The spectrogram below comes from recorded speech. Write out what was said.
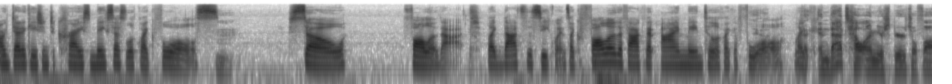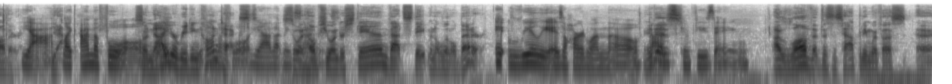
our dedication to christ makes us look like fools hmm. so follow that like that's the sequence like follow the fact that i'm made to look like a fool like and that's how I'm your spiritual father. yeah, Yeah. like i'm a fool So now like, you're reading context. yeah that makes So it helps you understand that statement a little better. It really is a hard one, though. It That's is. confusing. I love that this is happening with us uh,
